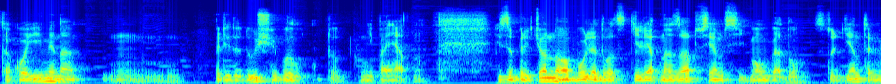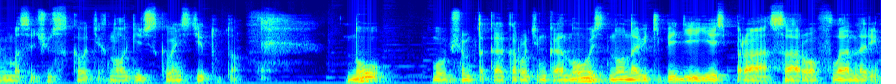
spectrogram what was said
Какой именно предыдущий был, тут непонятно. Изобретенного более 20 лет назад, в 1977 году, студентами Массачусетского технологического института. Ну, в общем, такая коротенькая новость, но на Википедии есть про Сару Фленнери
